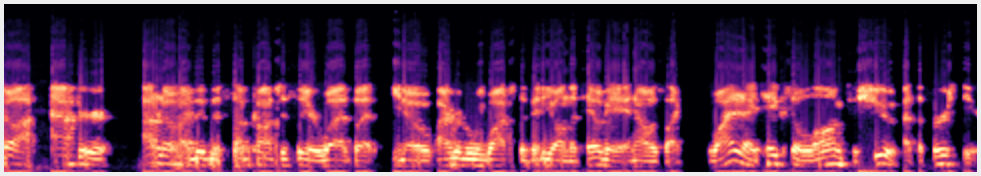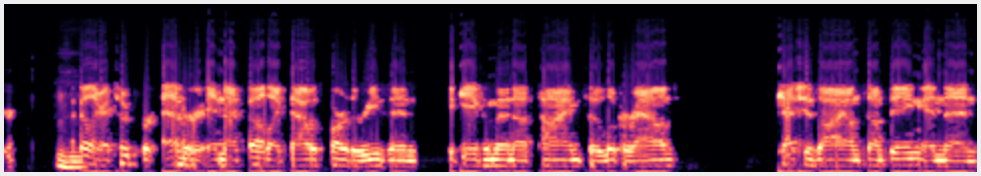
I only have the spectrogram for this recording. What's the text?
so after I don't know if I did this subconsciously or what, but you know, I remember we watched the video on the tailgate, and I was like, "Why did I take so long to shoot at the first deer?" Mm-hmm. I felt like I took forever, and I felt like that was part of the reason it gave him enough time to look around, catch his eye on something, and then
